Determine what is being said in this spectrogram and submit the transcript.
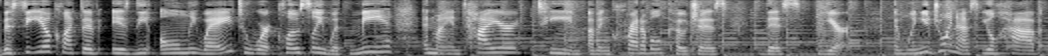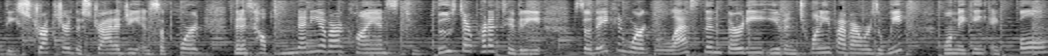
The CEO Collective is the only way to work closely with me and my entire team of incredible coaches this year. And when you join us, you'll have the structure, the strategy, and support that has helped many of our clients to boost their productivity so they can work less than 30, even 25 hours a week while making a full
